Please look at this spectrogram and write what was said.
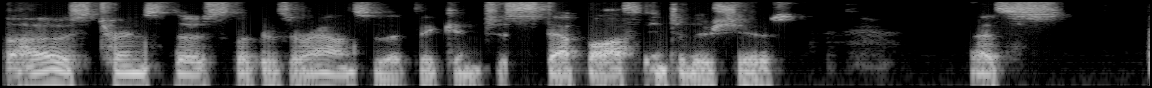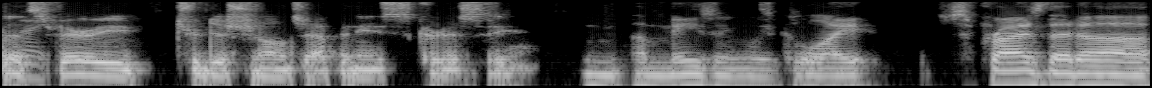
the host turns those slippers around so that they can just step off into their shoes. That's that's Nice. very traditional Japanese courtesy. Amazingly polite. Surprised that uh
